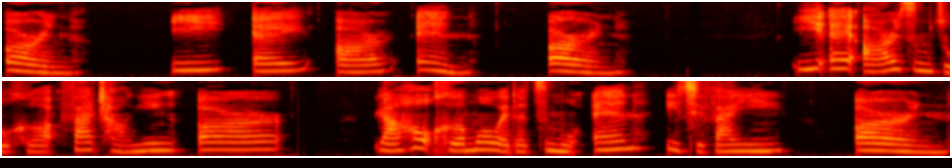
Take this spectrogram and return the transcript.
Earn, e a r n, earn, e a r 字母组合发长音 er，然后和末尾的字母 n 一起发音 earn。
